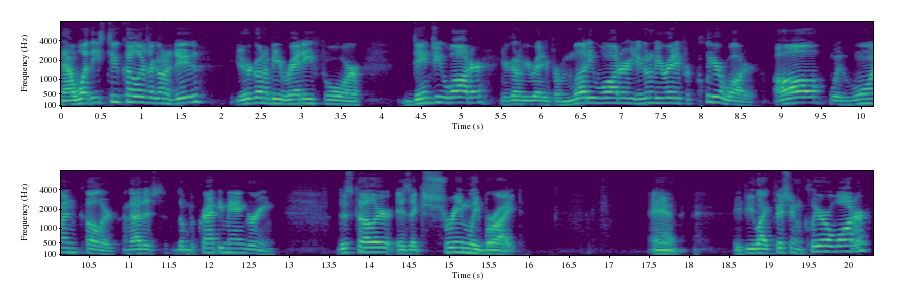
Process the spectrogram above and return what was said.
Now what these two colors are going to do, you're going to be ready for dingy water, you're going to be ready for muddy water, you're going to be ready for clear water, all with one color, and that is the Crappie Man Green. This color is extremely bright. And if you like fishing clear water,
